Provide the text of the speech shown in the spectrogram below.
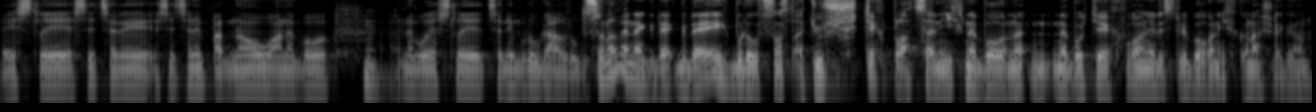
jestli, jestli, ceny, jestli ceny padnou, anebo, hmm. nebo jestli ceny budou dál růst. Co noviny, kde, kde je jejich budoucnost, ať už těch placených nebo, ne, nebo těch volně distribuovaných jako náš region?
